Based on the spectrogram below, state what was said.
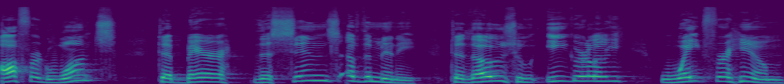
offered once to bear the sins of the many to those who eagerly wait for him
